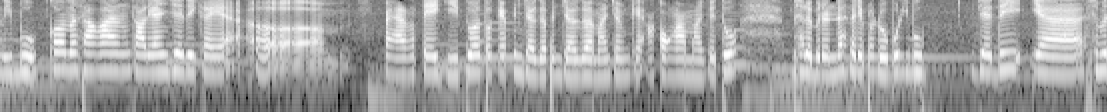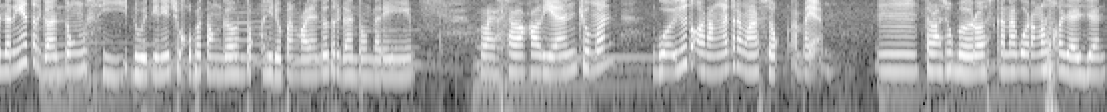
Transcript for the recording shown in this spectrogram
ribu. Kalau misalkan kalian jadi kayak um, PRT gitu atau kayak penjaga-penjaga macam kayak akongama gitu bisa lebih rendah daripada 20 ribu. Jadi ya sebenarnya tergantung sih duit ini cukup atau enggak untuk kehidupan kalian tuh tergantung dari lifestyle kalian. Cuman gue itu orangnya termasuk apa ya hmm, termasuk boros karena gue orangnya suka jajan.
